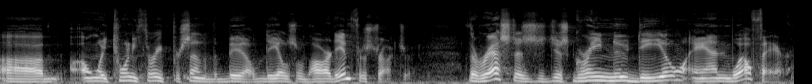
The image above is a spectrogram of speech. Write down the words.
Um, only 23% of the bill deals with hard infrastructure. The rest is just Green New Deal and welfare.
